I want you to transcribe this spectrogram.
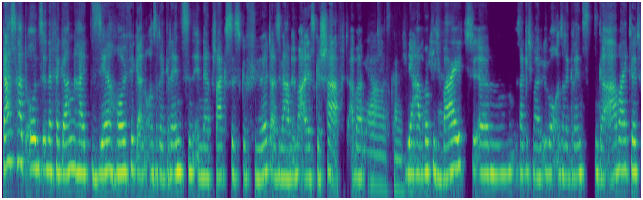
das hat uns in der Vergangenheit sehr häufig an unsere Grenzen in der Praxis geführt. Also wir haben immer alles geschafft, aber ja, wir haben wirklich weit, ähm, sag ich mal, über unsere Grenzen gearbeitet.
